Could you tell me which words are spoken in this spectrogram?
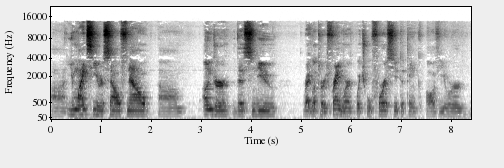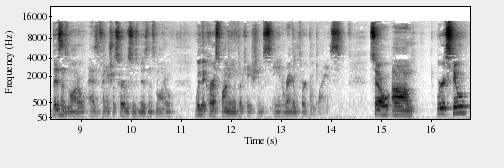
uh, you might see yourself now um, under this new regulatory framework, which will force you to think of your business model as a financial services business model with the corresponding implications in regulatory compliance. So um, we're still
